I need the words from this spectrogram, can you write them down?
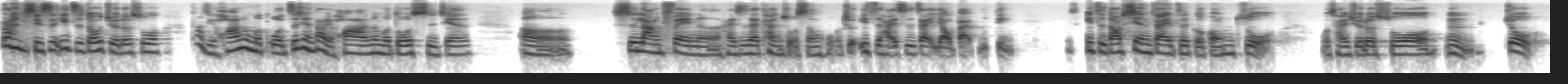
不然其实一直都觉得说，到底花那么多，我之前到底花了那么多时间，呃，是浪费呢，还是在探索生活？就一直还是在摇摆不定，一直到现在这个工作，我才觉得说，嗯，就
